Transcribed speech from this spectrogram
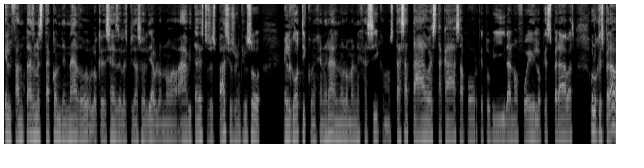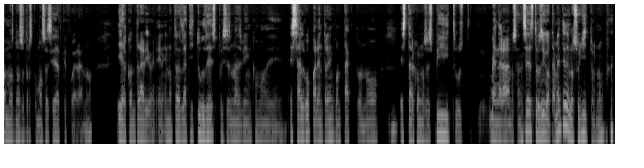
el fantasma está condenado, lo que decías del espizazo del diablo, ¿no? A habitar estos espacios o incluso el gótico en general no lo maneja así, como estás atado a esta casa porque tu vida no fue lo que esperabas o lo que esperábamos nosotros como sociedad que fuera, ¿no? Y al contrario, en, otras latitudes, pues es más bien como de, es algo para entrar en contacto, no estar con los espíritus, venerar a los ancestros, digo, también tiene lo suyito, ¿no?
